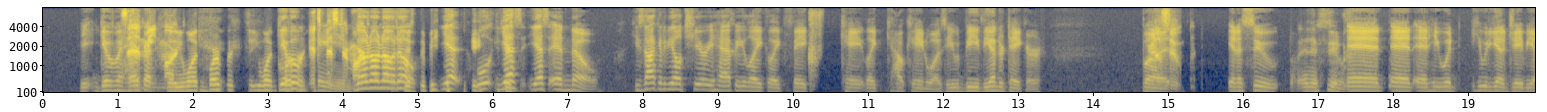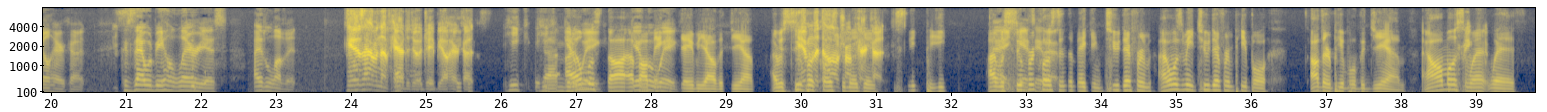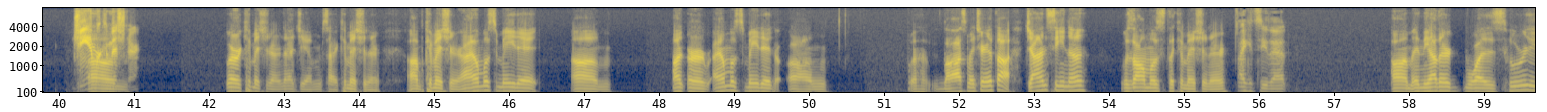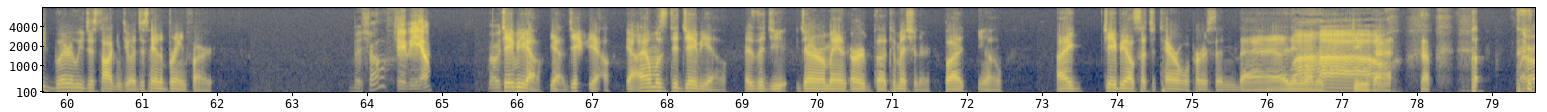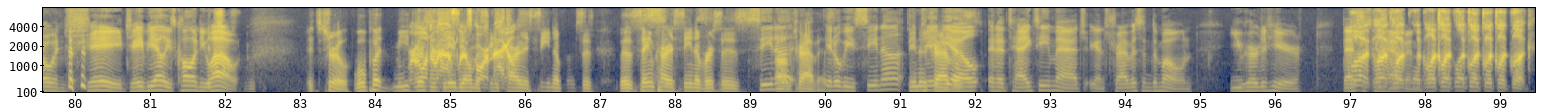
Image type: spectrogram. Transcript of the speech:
Give him a Does haircut. So you want corporate? So you want Give him- corporate It's Kane Mr. Mark. No, no, no, no. be- Yeah, well, yes, yes, and no. He's not gonna be all cheery, happy like like fake Kane, like how Kane was. He would be the Undertaker, Wear the but suit. in a suit, in a suit. and and and he would he would get a JBL haircut, because that would be hilarious. I'd love it. He doesn't have enough hair to do a JBL haircut. He he Yeah, can get I a almost wig. thought Give him about a making. JBL the GM. I was super close to Trump making haircut. sneak peek. I Hey, was super close that. into making two different. I almost made two different people, other people the GM. I almost Make- went with GM or Um, commissioner? or commissioner, not GM. I'm sorry, commissioner. Um, commissioner. I almost made it. Um, un, or I almost made it. Um, uh, lost my train of thought. John Cena was almost the commissioner. I could see that. Um, and the other was who were you literally just talking to? I just had a brain fart. Bischoff. JBL. Oh, JBL, yeah, JBL, yeah. I almost did JBL as the G- general man or the commissioner, but you know, I JBL's such a terrible person that I didn't want to do that. Wow. Throwing shade. JBL, he's calling you It's- out. It's true. We'll put me We're versus JBL on the score, same Mago. card as Cena versus the same card as Cena versus Cena. um, Travis. It'll be Cena, Cena, and JBL Travis. in a tag team match against Travis and Damone. You heard it here. That's Look, look, look, happen. look, look, look, look, look, look, look, look.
